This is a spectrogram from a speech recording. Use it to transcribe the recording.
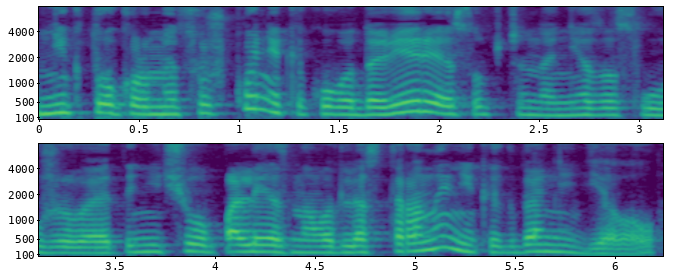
Никто, кроме Сушко, никакого доверия, собственно, не заслуживает. И ничего полезного для страны никогда не делал.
